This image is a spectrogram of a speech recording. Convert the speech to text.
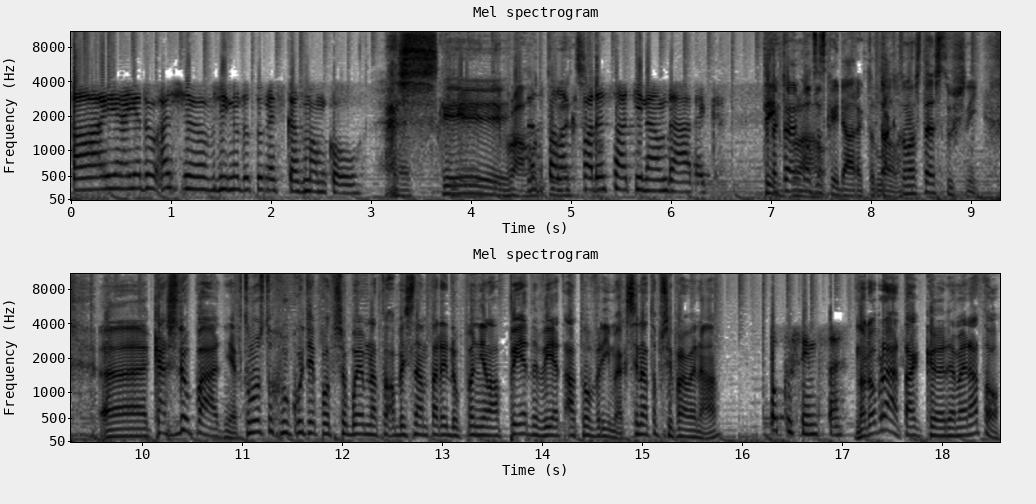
A já jedu až eh, v říjnu do Tuniska s mamkou. Hezky. Dostala k Tunic. 50 nám dárek. Ty Tak to je bláho. moc hezký dárek tohle. Tak tohle to je slušný. Uh, každopádně, v tomhle tu chvilku tě potřebujeme na to, abys nám tady doplnila pět vět a to v rýmech. Jsi na to připravená? Pokusím se. No dobrá, tak eh, jdeme na to.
